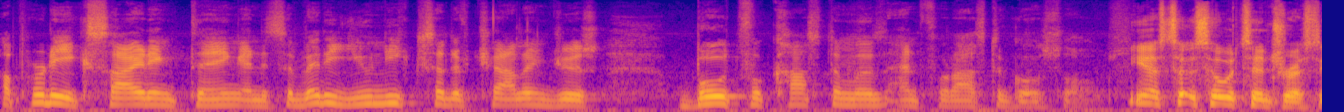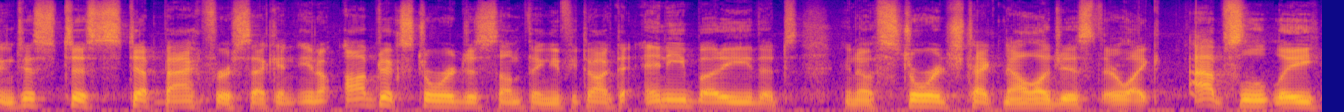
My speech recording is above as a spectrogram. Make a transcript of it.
a pretty exciting thing, and it's a very unique set of challenges both for customers and for us to go solve. Yeah, so, so it's interesting. Just to step back for a second, you know, object storage is something, if you talk to anybody that's, you know, storage technologist, they're like, absolutely,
